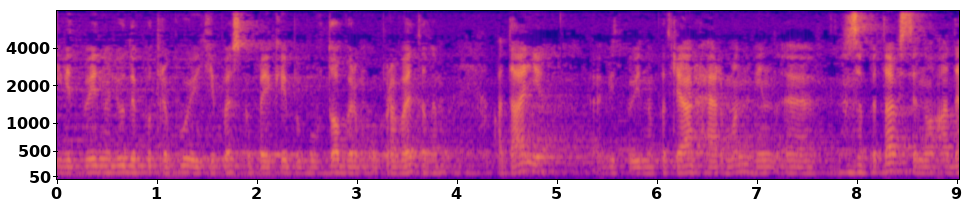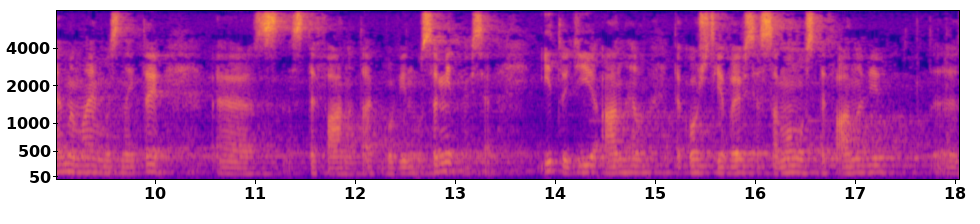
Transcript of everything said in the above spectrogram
І відповідно люди потребують єпископа, який би був добрим управителем. А далі, е, відповідно, патріарх Герман він е, запитався: ну а де ми маємо знайти е, Стефана? Так, бо він усамітнився. І тоді ангел також з'явився самому Стефанові, е,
